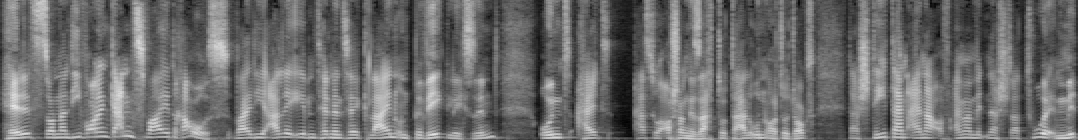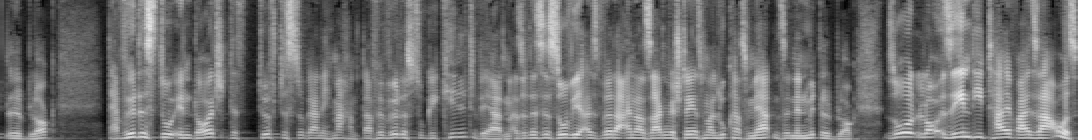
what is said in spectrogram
hältst, sondern die wollen ganz weit raus, weil die alle eben tendenziell klein und beweglich sind und halt hast du auch schon gesagt, total unorthodox. Da steht dann einer auf einmal mit einer Statur im Mittelblock. Da würdest du in Deutsch, das dürftest du gar nicht machen. Dafür würdest du gekillt werden. Also das ist so wie, als würde einer sagen, wir stellen jetzt mal Lukas Mertens in den Mittelblock. So sehen die teilweise aus.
